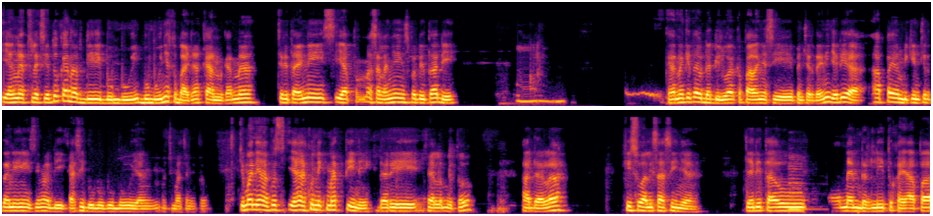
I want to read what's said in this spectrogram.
yang Netflix itu kan harus dibumbui, bumbunya kebanyakan karena cerita ini siap masalahnya yang seperti tadi. Hmm. Karena kita udah di luar kepalanya si pencerita ini, jadi ya apa yang bikin cerita ini istimewa dikasih bumbu-bumbu yang macam-macam itu. Cuman yang aku yang aku nikmati nih dari film itu adalah visualisasinya. Jadi tahu hmm Manderley itu kayak apa,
